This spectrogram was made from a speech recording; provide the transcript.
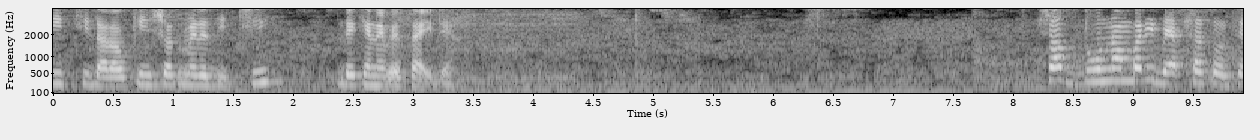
দিচ্ছি, দাঁড়াও স্ক্রিনশট মেরে দিচ্ছি। দেখে নেবে সাইডে সব দু নম্বরই ব্যবসা চলছে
